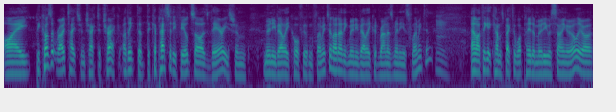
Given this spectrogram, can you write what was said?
I Because it rotates from track to track, I think that the capacity field size varies from Moonee Valley, Caulfield, and Flemington. I don't think Moonee Valley could run as many as Flemington. And I think it comes back to what Peter Moody was saying earlier. I,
